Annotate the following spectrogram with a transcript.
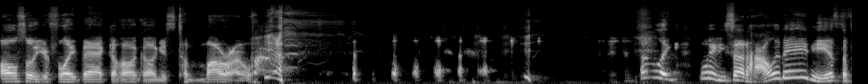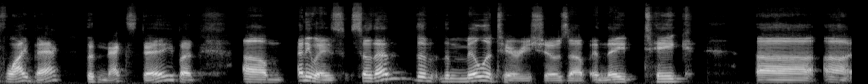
also your flight back to Hong Kong is tomorrow. Yeah. I'm like, wait, he's on holiday and he has to fly back the next day. But, um, anyways, so then the the military shows up and they take uh, uh,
